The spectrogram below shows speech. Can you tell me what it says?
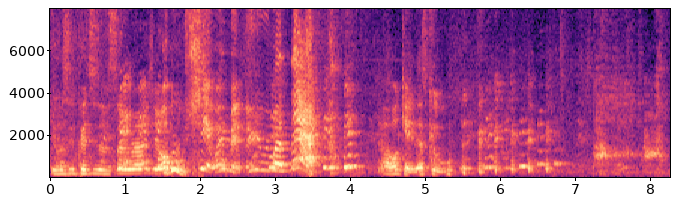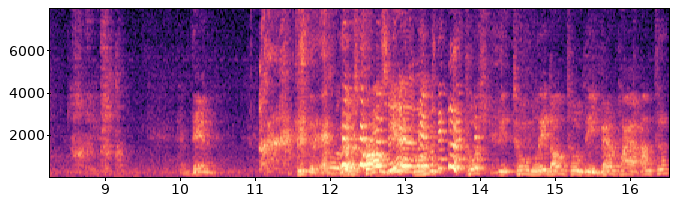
You want to see pictures of the sunrise? oh shit! Wait a minute, nigga, we about that. Oh, okay, that's cool. And then Peter Was has cross on him? pushed the tomb lid onto the vampire hunter,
